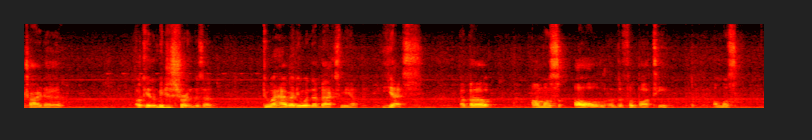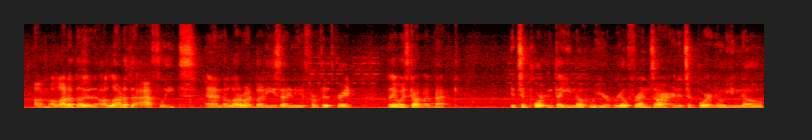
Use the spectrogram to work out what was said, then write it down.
try to Okay, let me just shorten this up. Do I have anyone that backs me up? Yes about almost all of the football team. Almost um, a lot of the a lot of the athletes and a lot of my buddies that I knew from fifth grade, they always got my back. It's important that you know who your real friends are, and it's important who you know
